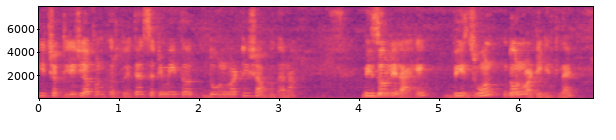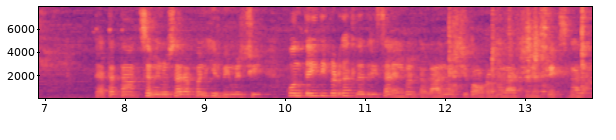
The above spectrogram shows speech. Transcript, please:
ही चकली जी आपण करतो आहे त्यासाठी मी इथं दोन वाटी साबुदाणा भिजवलेला आहे. भिजवून दोन वाटी घेतला आहे त्यात आता चवीनुसार आपण हिरवी मिरची कोणतंही तिखट घातलं तरी चालेल बरं का. लाल मिरची पावडर घाला चिली फ्लेक्स घाला.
